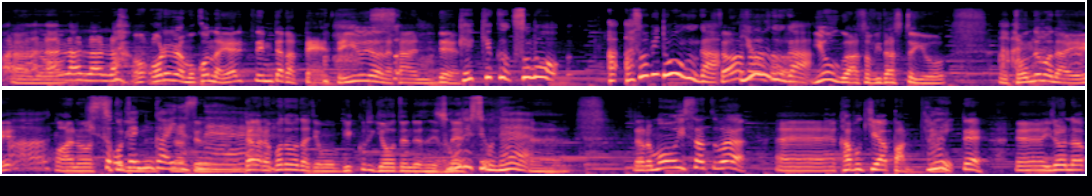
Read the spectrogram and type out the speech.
あの俺らもこんなんやってみたかってんっていうような感じで。結局そのあ遊び道具が遊具が。遊具が遊び出すというとんでもないああの作りになですねだから子供たちもびっくり仰天ですよね。そうですよね、えーだからもう一冊は、えー歌舞伎屋パンって言って、い。えーいろんな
